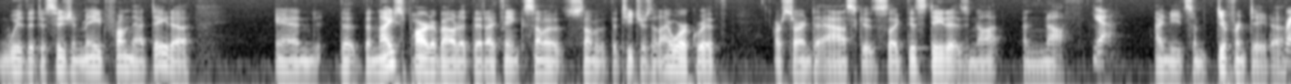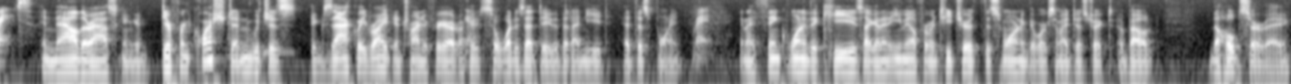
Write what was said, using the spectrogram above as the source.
with a decision made from that data and the the nice part about it that I think some of some of the teachers that I work with are starting to ask is like this data is not enough yeah I need some different data. Right. And now they're asking a different question, which is exactly right, and trying to figure out, okay, Yeah. so what is that data that I need at this point? Right. And I think one of the keys, I got an email from a teacher this morning that works in my district about the Hope Survey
